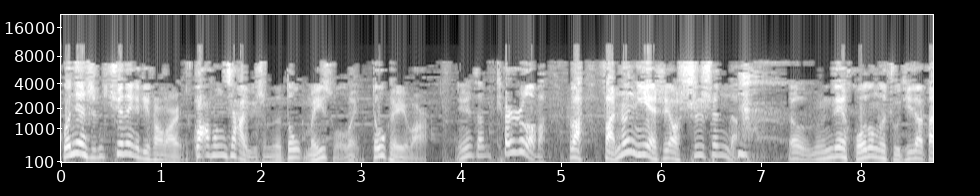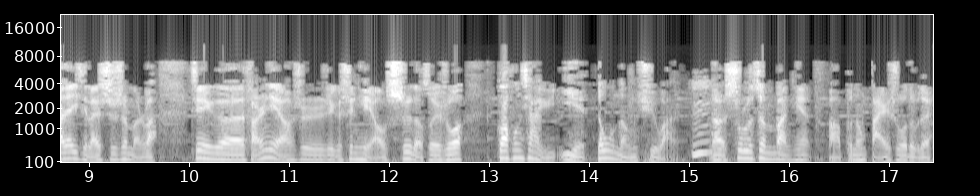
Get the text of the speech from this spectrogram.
关键是去那个地方玩，刮风下雨什么的都没所谓，都可以玩。因为咱们天热吧，是吧？反正你也是要湿身的。呃，我们那活动的主题叫大家一起来湿身嘛，是吧？这个反正也要是这个身体也要湿的，所以说刮风下雨也都能去玩。嗯那说了这么半天啊，不能白说，对不对？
